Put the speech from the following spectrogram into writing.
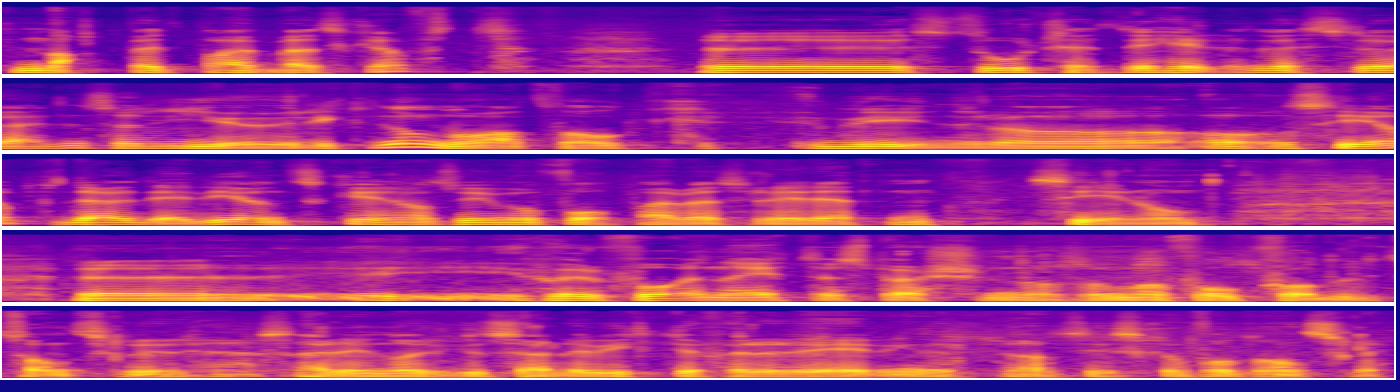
knapphet på arbeidskraft. Eh, stort sett i hele den vestlige verden. Så det gjør ikke noe nå at folk begynner å, å, å si opp. Det er jo det de ønsker. Altså Vi må få opp arbeidsledigheten, sier noen. Eh, for å få ned etterspørselen, og så må folk få det litt vanskeligere. Særlig i Norge så er det viktig for regjeringen at de skal få det vanskelig.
